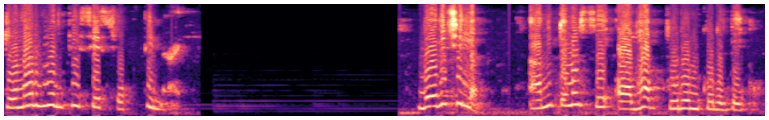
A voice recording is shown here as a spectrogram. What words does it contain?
তোমার মধ্যে সে শক্তি নাই। ভেবেছিলাম, আমি তোমার সে অভাব পূরণ করে দেব।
